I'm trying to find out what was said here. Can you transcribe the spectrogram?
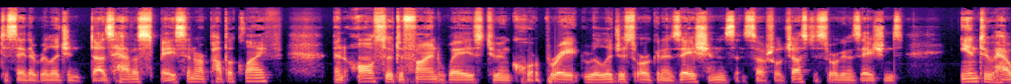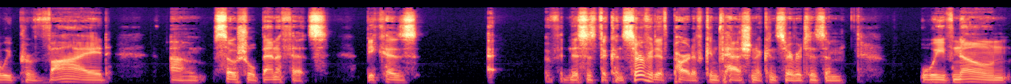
to say that religion does have a space in our public life, and also to find ways to incorporate religious organizations and social justice organizations into how we provide um, social benefits. Because uh, this is the conservative part of compassionate conservatism. We've known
